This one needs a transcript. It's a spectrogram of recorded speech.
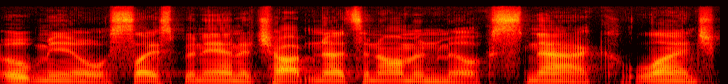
oatmeal, sliced banana, chopped nuts, and almond milk, snack, lunch.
